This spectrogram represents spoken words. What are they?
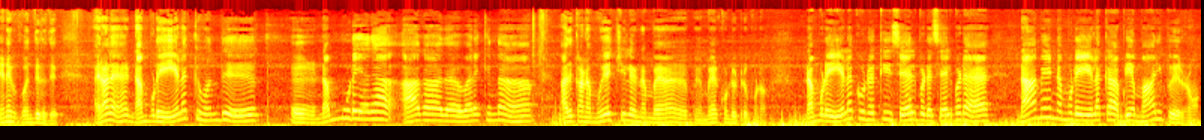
நினைவுக்கு வந்துடுது அதனால் நம்முடைய இலக்கு வந்து நம்முடையதாக ஆகாத வரைக்கும் தான் அதுக்கான முயற்சியில் நம்ம மேற்கொண்டுட்ருக்கணும். நம்முடைய இலக்கு நோக்கி செயல்பட செயல்பட நாமே நம்முடைய இலக்கை அப்படியே மாறி போயிடுறோம்.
